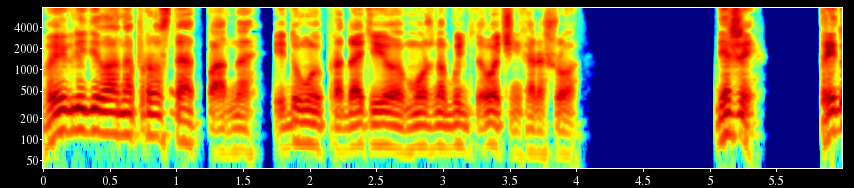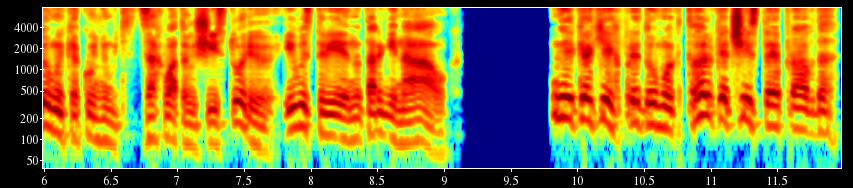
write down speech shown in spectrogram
Выглядела она просто отпадно, и, думаю, продать ее можно будет очень хорошо. Держи. Придумай какую-нибудь захватывающую историю и выстави на торги на АУК. Никаких придумок, только чистая правда.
